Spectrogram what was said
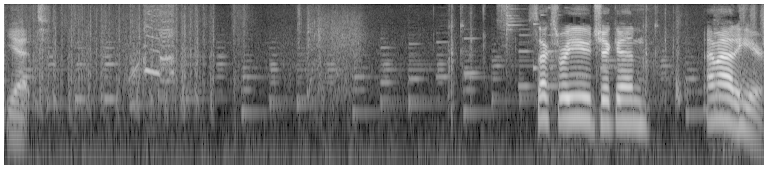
Yet. Sucks for you, chicken. I'm out of here.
